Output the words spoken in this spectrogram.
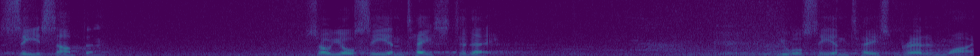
see something. So you'll see and taste today you will see and taste bread and wine.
